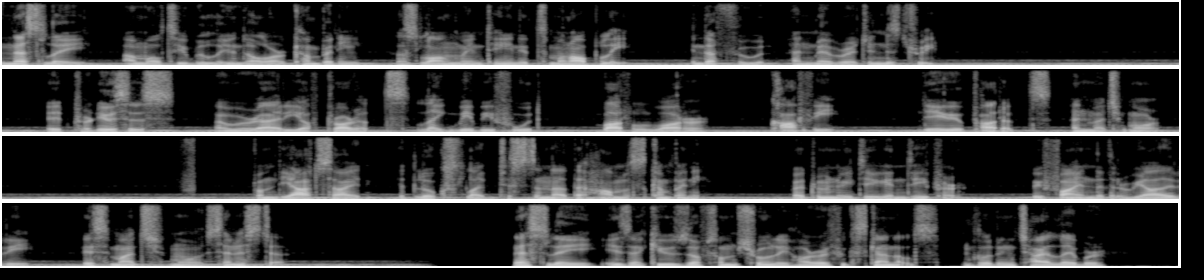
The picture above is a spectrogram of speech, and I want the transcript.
Nestle, a multi billion dollar company, has long maintained its monopoly in the food and beverage industry. It produces a variety of products like baby food, bottled water, coffee, dairy products, and much more. From the outside, it looks like just another harmless company, but when we dig in deeper, we find that the reality is much more sinister. Nestle is accused of some truly horrific scandals, including child labor,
